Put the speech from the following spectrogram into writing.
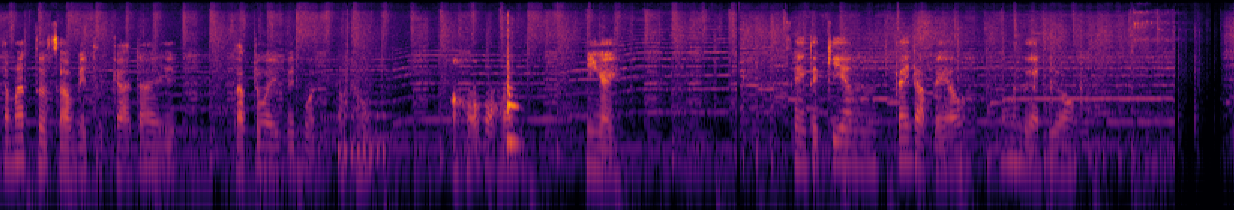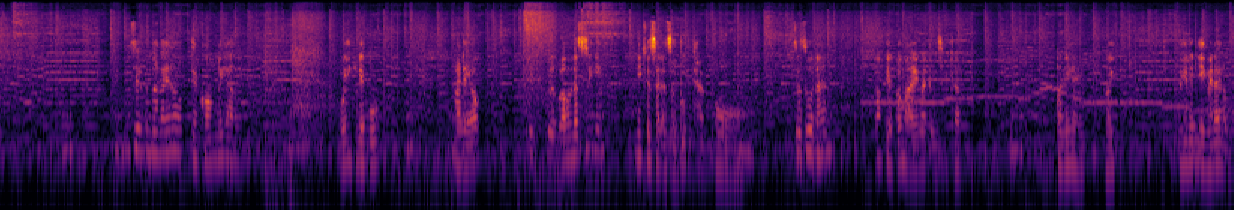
สามารถตรวจสอบในตุการได้รับด้วยเวทมนต์อ๋ออ๋ออ๋อนี่ไง แสงตะเกียงใกล้ดับแล้วเพราะมันเหลือเดียวซื้อมาแล้วแต่ของได้ยังอุ้ยเดบุมาแล้วเกือบร้อนแล้วสินี่คือสารสนทุกทางโอ้สู้ๆนะลองเปลี่ยนเป้าหมายมาดูสิครับตอนนี้ไงเฮ้ยเฮ้ยเล่นเองไม่ได้หรอ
